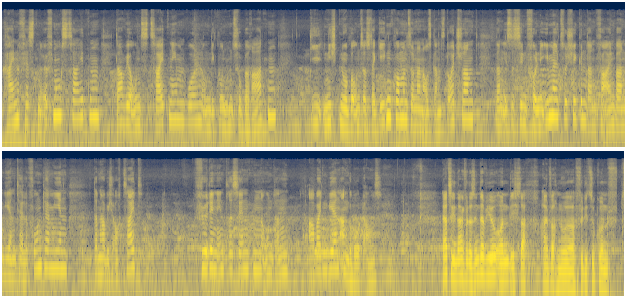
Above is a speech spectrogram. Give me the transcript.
keine festen Öffnungszeiten, da wir uns Zeit nehmen wollen, um die Kunden zu beraten die nicht nur bei uns aus der Gegend kommen, sondern aus ganz Deutschland. Dann ist es sinnvoll, eine E-Mail zu schicken, dann vereinbaren wir einen Telefontermin, dann habe ich auch Zeit für den Interessenten und dann arbeiten wir ein Angebot aus. Herzlichen Dank für das Interview und ich sage einfach nur für die Zukunft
